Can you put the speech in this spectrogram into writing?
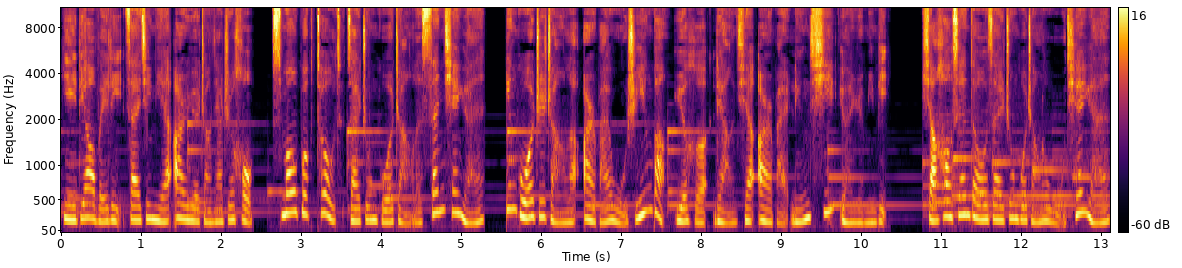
以迪奥为例，在今年二月涨价之后，Small Book Tote 在中国涨了三千元，英国只涨了二百五十英镑，约合两千二百零七元人民币。小号 Sandal 在中国涨了五千元，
